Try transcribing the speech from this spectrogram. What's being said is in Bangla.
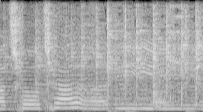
গিয়াছ ছাড়িয়া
